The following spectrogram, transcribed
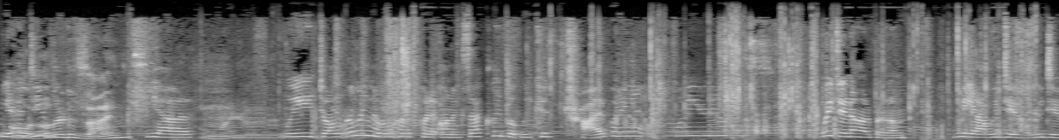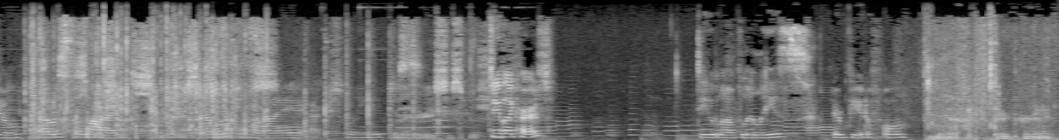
Yeah, Oh, dude. those are designs? yeah. Oh my god. We don't really know how to put it on exactly, but we could try putting it on one of your nails. We do know how to put it on. Yeah, we do. We do. That was the lie. Suspicious. That was a lie, actually. Just Very suspicious. Do you like hers? do you love lilies. They're beautiful. They're correct.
